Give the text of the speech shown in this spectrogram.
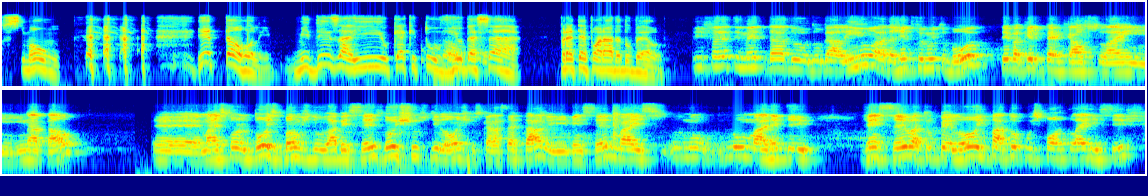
Simão. então, Rolim, me diz aí o que é que tu então, viu dessa pré-temporada do Belo. Diferentemente da do, do Galinho, a da gente foi muito boa. Teve aquele percalço lá em, em Natal, é, mas foram dois bambos do ABC, dois chutes de longe que os caras acertaram e venceram, mas no, no a gente venceu, atropelou, empatou com o Sport lá em Recife.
